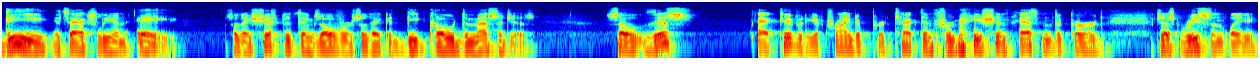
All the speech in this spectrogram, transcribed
D, it's actually an A. So they shifted things over so they could decode the messages. So this activity of trying to protect information hasn't occurred just recently,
